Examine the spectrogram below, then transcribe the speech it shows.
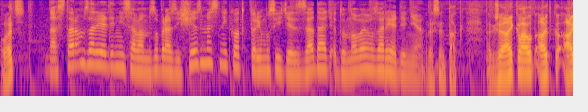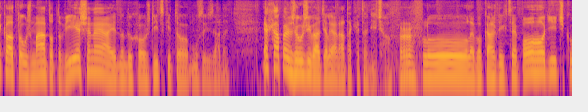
povedz. Na starom zariadení sa vám zobrazí 6-mesný kód, ktorý musíte zadať do nového zariadenia. Presne tak. Takže iCloud, iCloud to už má toto vyriešené a jednoducho vždycky to musíš zadať. Ja chápem, že užívateľia na takéto niečo frflu, lebo každý chce pohodičku,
